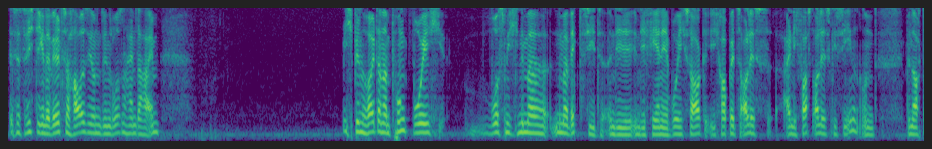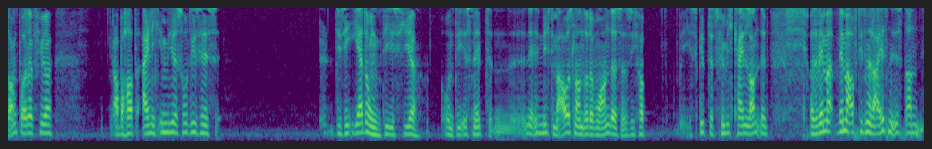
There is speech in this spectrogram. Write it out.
es ist richtig in der Welt zu Hause und in Rosenheim daheim. Ich bin heute an einem Punkt, wo ich, wo es mich nimmer, nimmer wegzieht in die, in die Ferne, wo ich sage, ich habe jetzt alles, eigentlich fast alles gesehen und bin auch dankbar dafür, aber habe eigentlich immer hier so dieses, diese Erdung, die ist hier und die ist nicht, nicht im Ausland oder woanders. Also ich habe, es gibt jetzt für mich kein Land nicht. Also wenn man, wenn man auf diesen Reisen ist, dann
